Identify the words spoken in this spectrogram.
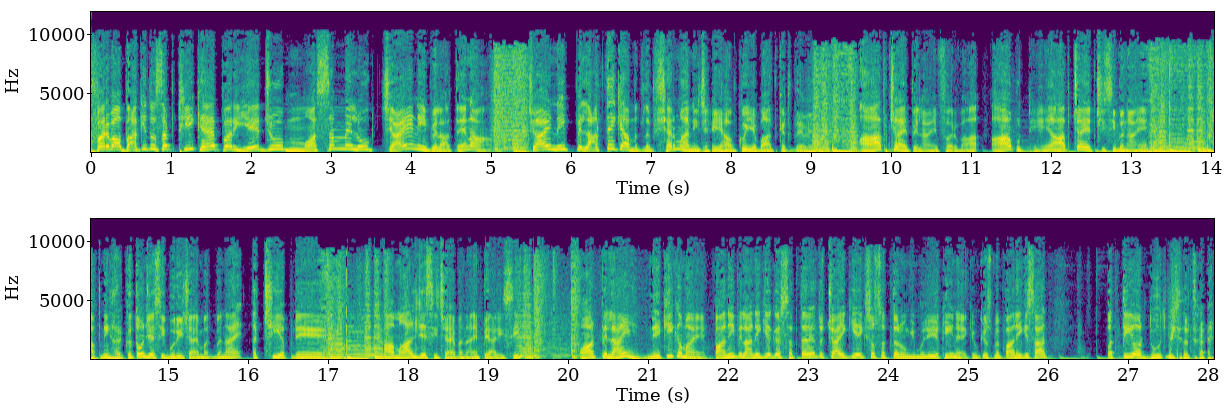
फरवा बाकी तो सब ठीक है, पर ये जो मौसम में लोग चाय नहीं पिलाते ना, चाय नहीं पिलाते क्या मतलब? शर्म आनी चाहिए आपको ये बात करते हुए। आप चाय पिलाएँ, फरवा, आप उठें, आप चाय अच्छी सी बनाएँ, अपनी हरकतों जैसी बुरी चाय मत बनाएँ, अच्छी अपने आमाल जैसी चाय बनाएँ, प्यारी सी, और पिलाएँ, नेकी कमाएँ। पानी पिलाने की अगर सत्तर है तो चाय की एक सौ सत्तर होंगी, मुझे यकीन है, क्योंकि उसमें पानी के साथ पत्ती और दूध भी डलता है।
